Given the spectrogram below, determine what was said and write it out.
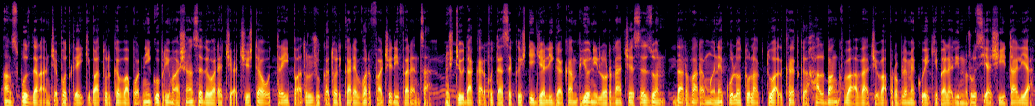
Am spus de la început că echipa turcă va porni cu prima șansă deoarece aceștia au 3-4 jucători care vor face diferența. Nu știu dacă ar putea să câștige Liga Campionilor în acest sezon, dar va rămâne cu lotul actual. Cred că Halbank va avea ceva probleme cu echipele din Rusia și Italia.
